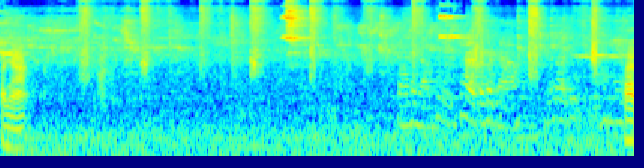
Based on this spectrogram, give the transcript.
ปัญญาตามพญาผู้ชายกับพญาไม่ได้ลูกทาย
